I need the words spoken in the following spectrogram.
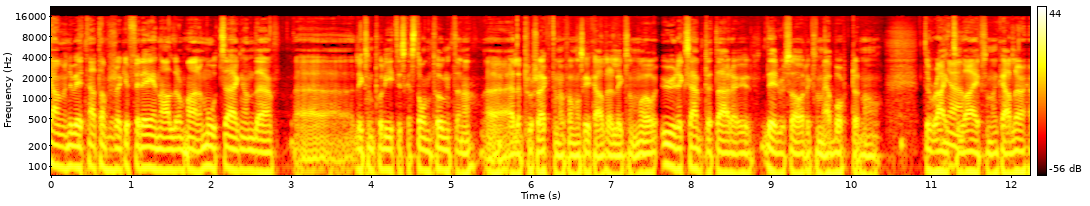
Ja, men du vet att han försöker förena alla de här motsägande eh, liksom politiska ståndpunkterna, eh, eller projekten vad man ska kalla det. Liksom. Och ur exemplet där är ju det du sa, liksom, med aborten och the right yeah. to life som man kallar det.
